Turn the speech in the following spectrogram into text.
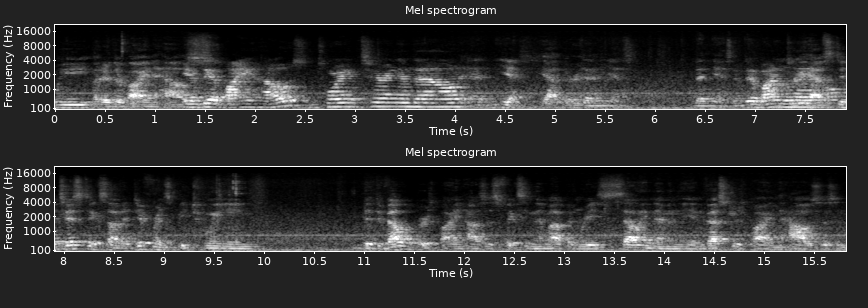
We, But if they're buying a house, if they're buying a house, tearing, tearing them down, and yes, yeah, they're in. then yes, then yes. If they're buying Do we have statistics on a difference between the developers buying houses, fixing them up and reselling them, and the investors buying the houses and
